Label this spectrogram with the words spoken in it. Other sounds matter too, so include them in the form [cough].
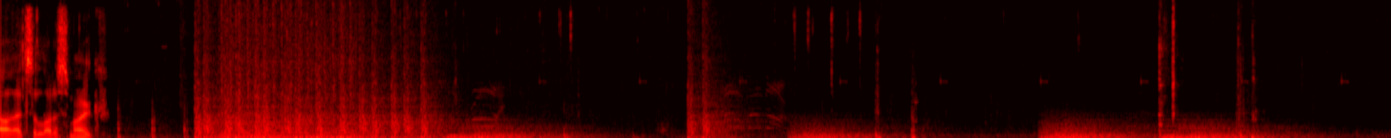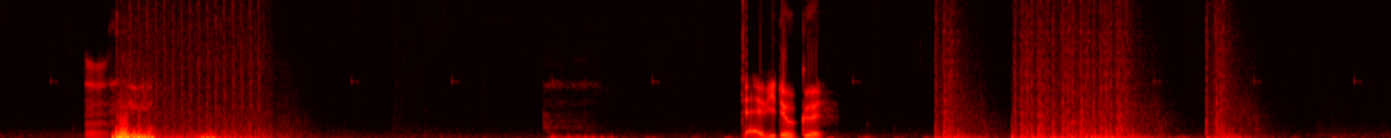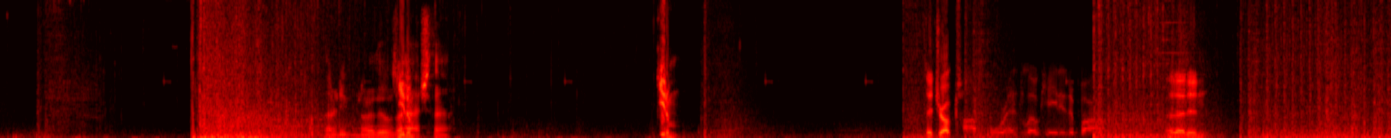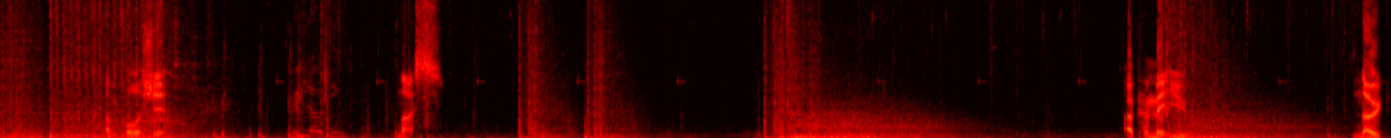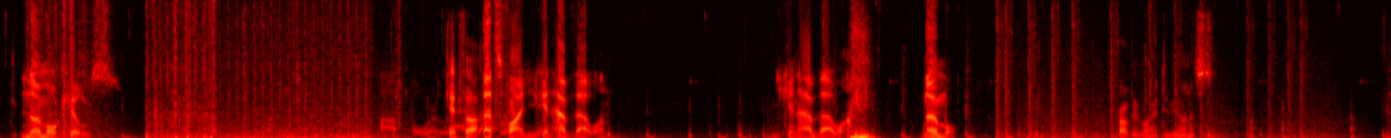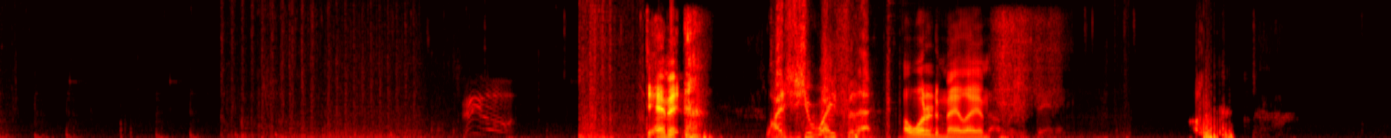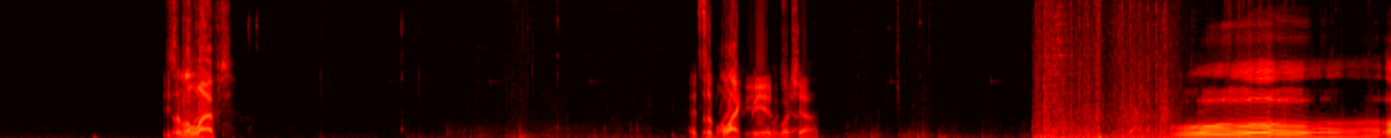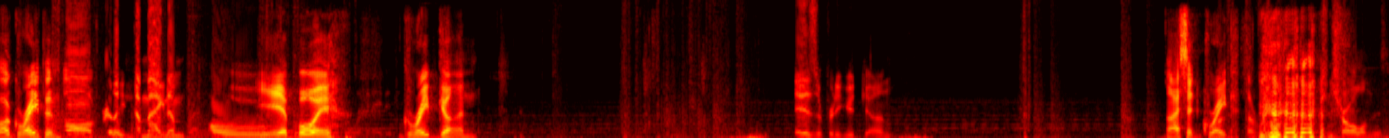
Oh, that's a lot of smoke. Damn, you do good. I don't even know there was a Get 'em. hatch there. Get him. They dropped. Op 4 has located a bomb. No, they didn't. I'm full of shit. Reloading. Nice. I permit you no no more kills. Op 4. Get fucked. That's fine, you can have that one. You can have that one. [laughs] no more. Probably won't, to be honest. Damn it! [laughs] Why did you wait for that? I wanted to melee him. He's on the left. It's a Blackbeard, watch out. Oh, oh, grape him. Oh, really? The Magnum? Oh. Yeah, boy. Grape gun. It is a pretty good gun. No, I said grape. The [laughs] control on this.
